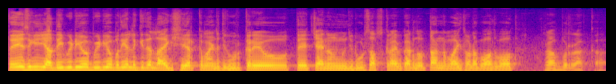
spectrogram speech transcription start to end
ਤੇ ਇਹ ਸੀਗੀ ਆਦੀ ਵੀਡੀਓ। ਵੀਡੀਓ ਵਧੀਆ ਲੱਗੀ ਤਾਂ ਲਾਈਕ ਸ਼ੇਅਰ ਕਮੈਂਟ ਜਰੂਰ ਕਰਿਓ ਤੇ ਚੈਨਲ ਨੂੰ ਜਰੂਰ ਸਬਸਕ੍ਰਾਈਬ ਕਰ ਲਓ। ਧੰਨਵਾਦ ਜੀ ਤੁਹਾਡਾ ਬਹੁਤ ਬਹੁਤ ਰੱਬ ਰਾਖਾ।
